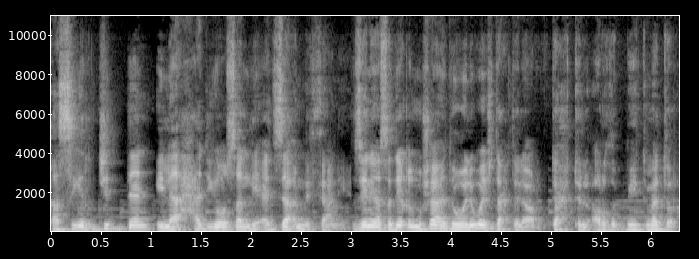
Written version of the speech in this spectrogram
قصير جدا إلى حد يوصل لأجزاء من الثانية. زين يا صديقي المشاهد هو لويش تحت الأرض تحت الأرض ب 100 متر؟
